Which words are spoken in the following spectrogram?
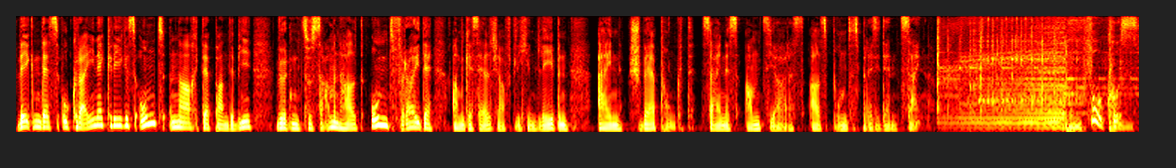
Wegen des Ukraine-Krieges und nach der Pandemie würden Zusammenhalt und Freude am gesellschaftlichen Leben ein Schwerpunkt seines Amtsjahres als Bundespräsident sein. Fokus.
